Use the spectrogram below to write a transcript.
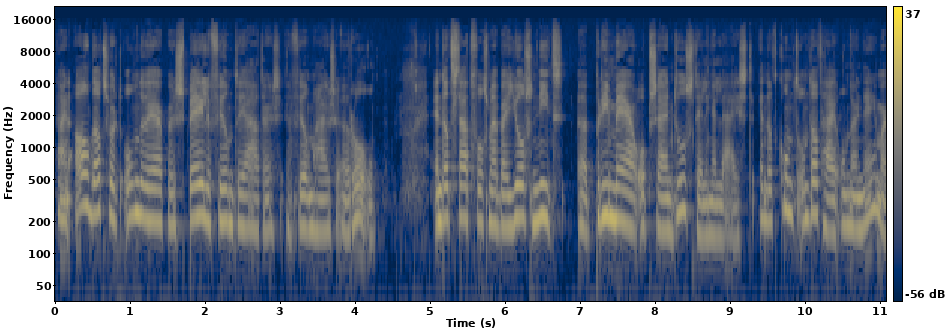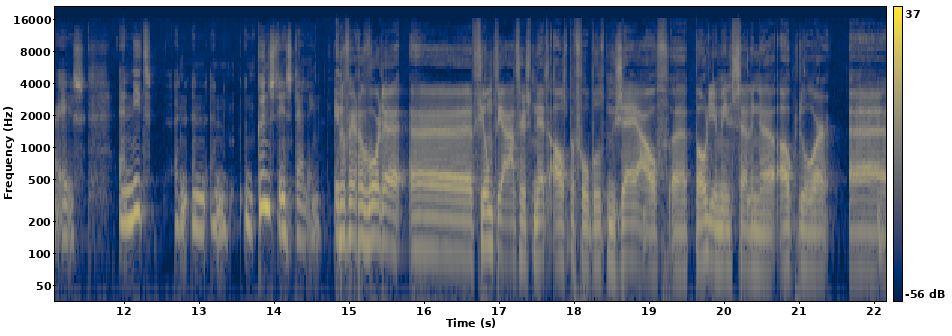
Nou, in al dat soort onderwerpen spelen filmtheaters en filmhuizen een rol. En dat staat volgens mij bij Jos niet uh, primair op zijn doelstellingenlijst. En dat komt omdat hij ondernemer is en niet een, een, een, een kunstinstelling. In hoeverre worden uh, filmtheaters, net als bijvoorbeeld musea of uh, podiuminstellingen, ook door uh,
